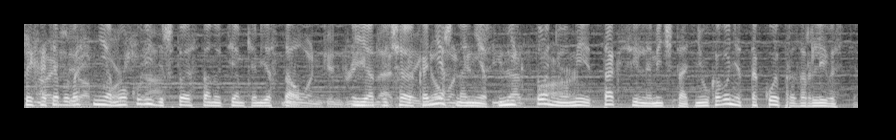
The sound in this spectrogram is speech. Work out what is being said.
ты хотя бы во сне мог увидеть, что я стану тем, кем я стал. И я отвечаю, конечно нет, никто не умеет так сильно мечтать, ни у кого нет такой прозорливости.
